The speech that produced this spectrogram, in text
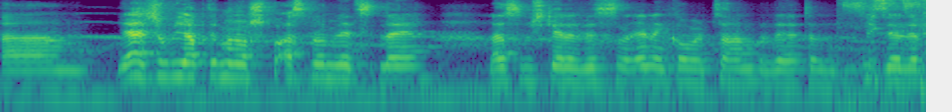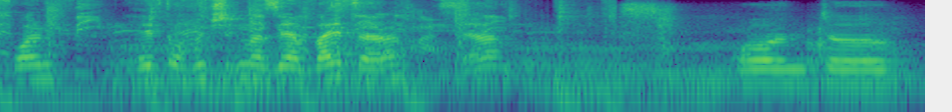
Ähm, ja, ich hoffe, ihr habt immer noch Spaß beim Let's Play. Lasst mich gerne wissen in den Kommentaren, bewerten. Würde mich sehr, sehr freuen. Hilft auch wirklich immer sehr weiter. Ja. Und, äh,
